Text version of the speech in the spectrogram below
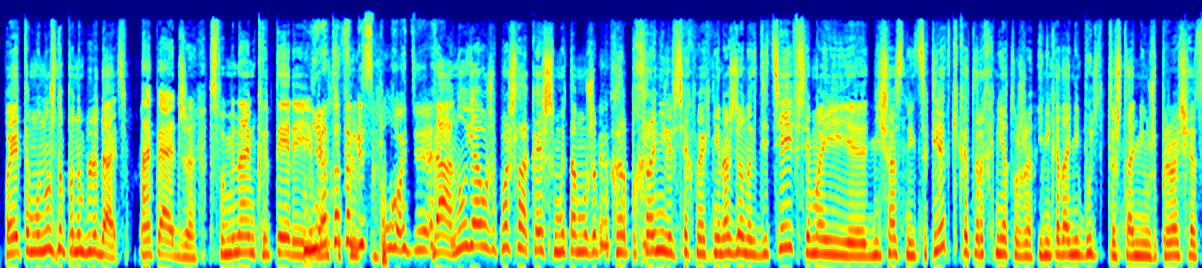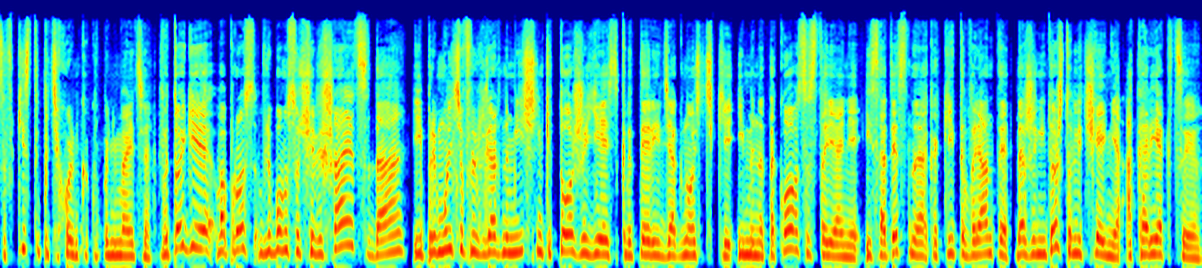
Поэтому нужно понаблюдать. Опять же, вспоминаем критерии. Нет, мультифоли... это бесплодие. Да, ну я уже пошла, конечно, мы там уже похоронили всех моих нерожденных детей, все мои несчастные яйцеклетки, которых нет уже и никогда не будет, потому что они уже превращаются в кисты потихоньку, как вы понимаете. В итоге вопрос в любом случае решается, да, и при мультифолликулярном яичнике тоже есть критерии диагностики именно такого состояния, и, соответственно, какие-то варианты даже не то что лечения, а коррекции.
